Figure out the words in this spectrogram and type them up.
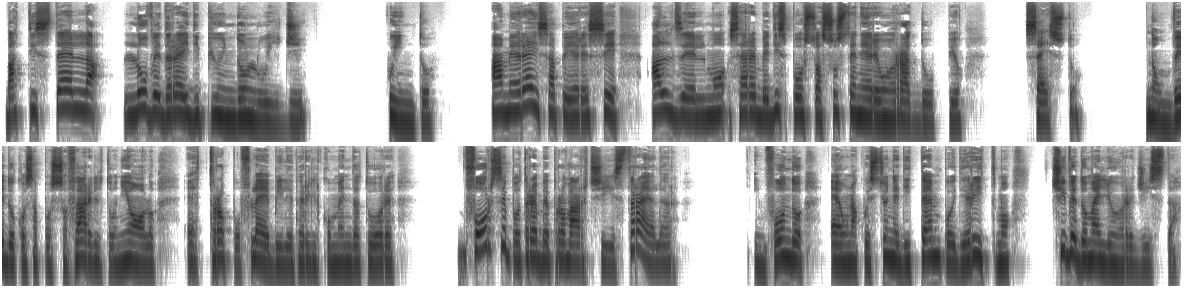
Battistella lo vedrei di più in Don Luigi. Quinto. Amerei sapere se Alzelmo sarebbe disposto a sostenere un raddoppio. Sesto. Non vedo cosa possa fare il Toniolo, è troppo flebile per il commendatore. Forse potrebbe provarci Streller. In fondo è una questione di tempo e di ritmo. Ci vedo meglio un regista.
